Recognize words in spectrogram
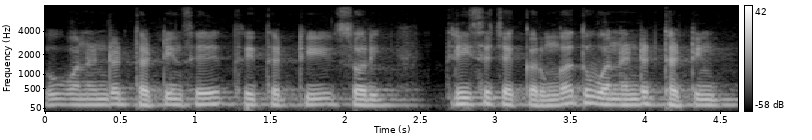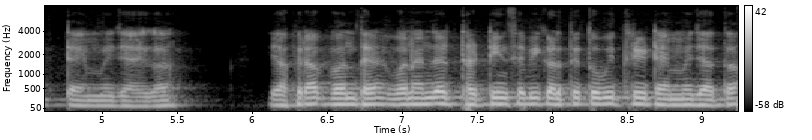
तो वन हंड्रेड थर्टीन से थ्री थर्टी सॉरी थ्री से चेक करूँगा तो वन हंड्रेड थर्टीन टाइम में जाएगा। या फिर आप वन वन हंड्रेड थर्टीन से भी करते तो भी थ्री टाइम में जाता।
